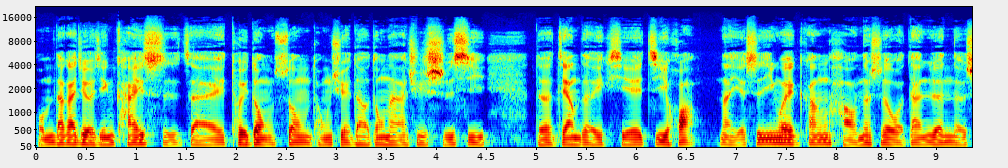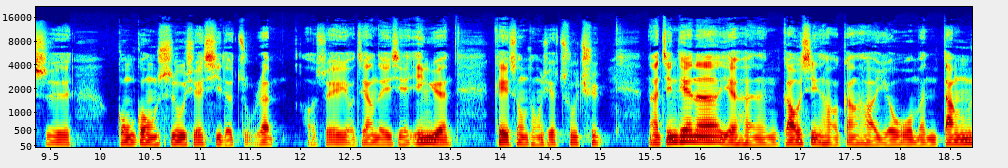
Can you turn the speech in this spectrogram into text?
我们大概就已经开始在推动送同学到东南亚去实习的这样的一些计划。那也是因为刚好那时候我担任的是公共事务学系的主任。所以有这样的一些因缘，可以送同学出去。那今天呢，也很高兴哈，刚好有我们当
